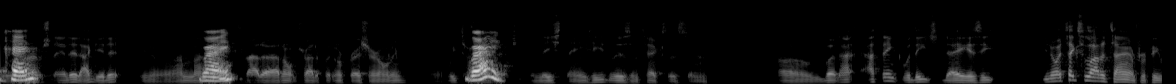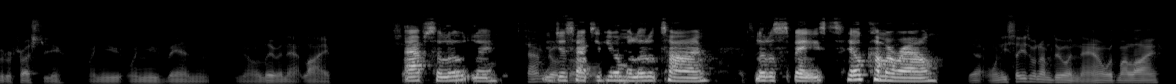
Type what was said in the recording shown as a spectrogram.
okay, I understand it. I get it. You know, I'm not. I right, don't try to. I don't try to put no pressure on him. Uh, we talk right. in these things. He lives in Texas, and um, but I, I think with each day, is he, you know, it takes a lot of time for people to trust you when you when you've been, you know, living that life. So Absolutely. You just have to give him a little time, that's little it. space. He'll come around. Yeah, when he sees what I'm doing now with my life,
